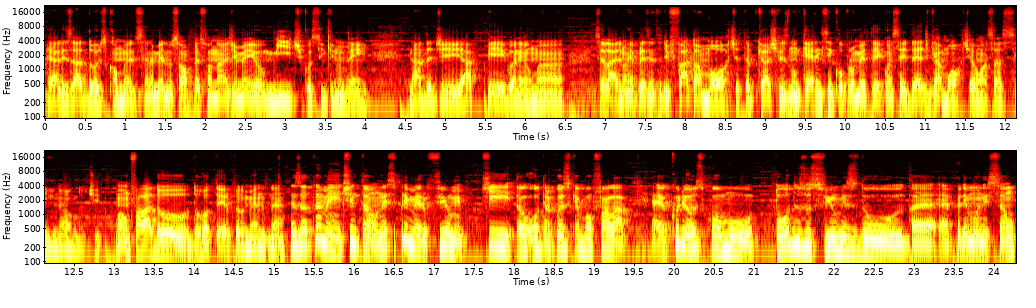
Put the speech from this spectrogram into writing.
realizadores, como ele sendo mesmo só um personagem meio mítico, assim, que não Uhum. tem nada de apego a nenhuma. Sei lá, ele não representa de fato a morte, até porque eu acho que eles não querem se comprometer com essa ideia de que a morte é um assassino ou algo do tipo. Vamos falar do, do roteiro, pelo menos, né? Exatamente. Então, nesse primeiro filme, que outra coisa que é bom falar, é curioso como todos os filmes do é, é, Premonição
